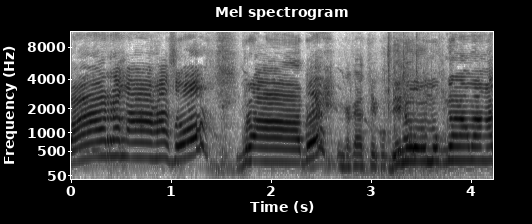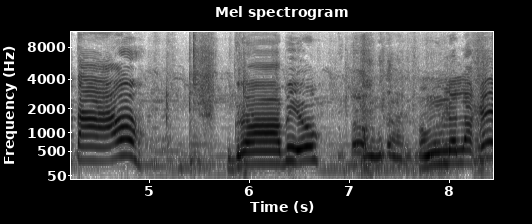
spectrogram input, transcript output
Parang ahas, oh. Grabe. Dinumog na ng mga tao. Grabe, oh. Ang lalaki.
